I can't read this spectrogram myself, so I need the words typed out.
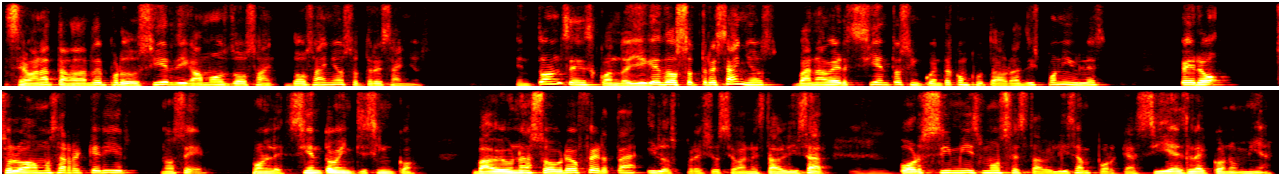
se van a tardar de producir, digamos, dos, dos años o tres años. Entonces, cuando llegue dos o tres años, van a haber 150 computadoras disponibles, pero solo vamos a requerir, no sé, ponle 125. Va a haber una sobreoferta y los precios se van a estabilizar. Por sí mismos se estabilizan porque así es la economía.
